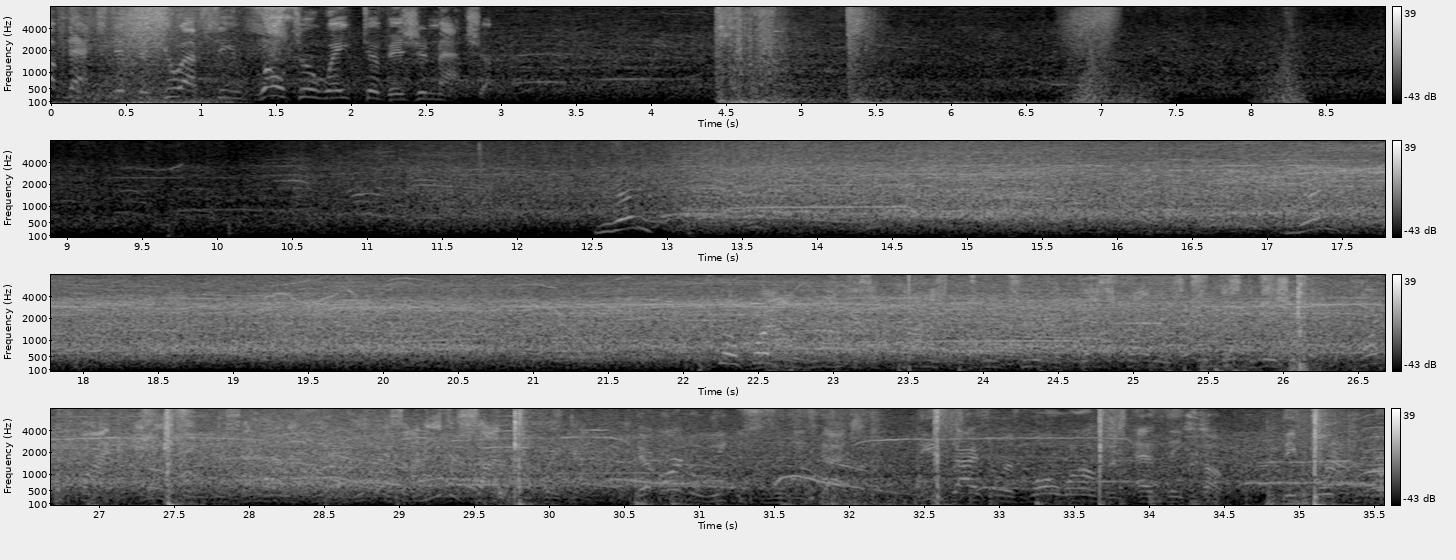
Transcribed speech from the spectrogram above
up next, it's a UFC welterweight division matchup. You ready? You ready? Let's go fight. Round one is a promise between two of the best fighters in this division. Hard to find anything resembling a weakness on either side when you break down. There are no weaknesses in these guys. These guys are as well-rounded as they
